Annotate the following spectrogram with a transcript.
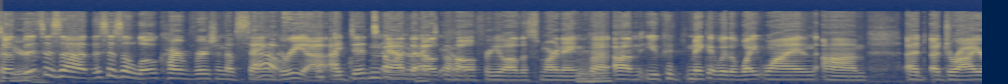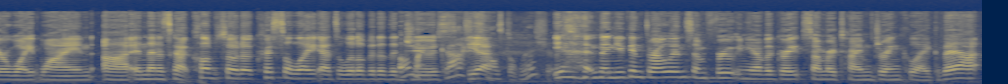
So here? this is a this is a low carb version of sangria. I didn't add the what do. alcohol for you all this morning, Mm-hmm. but um, you could make it with a white wine, um, a, a drier white wine, uh, and then it's got club soda. Crystal Light adds a little bit of the Oh my juice. gosh, it yeah. smells delicious. Yeah, and then you can throw in some fruit and you have a great summertime drink like that.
